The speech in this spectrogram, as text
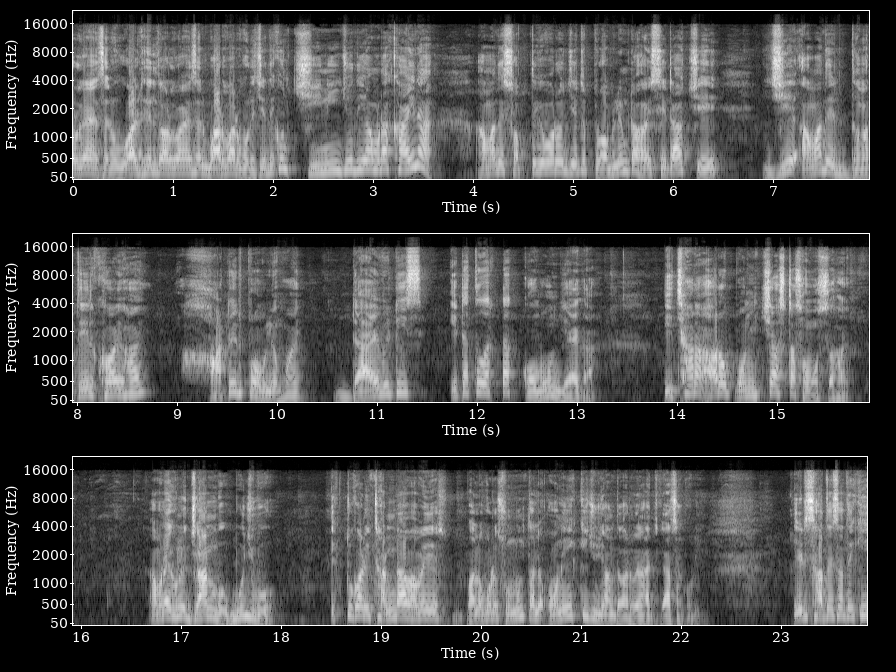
অর্গানাইজেশন ওয়ার্ল্ড হেলথ অর্গানাইজেশন বারবার বলেছে, দেখুন, চিনি যদি আমরা খাই না, আমাদের সবথেকে বড় যেটা প্রবলেমটা হয় সেটা হচ্ছে যে আমাদের দাঁতের ক্ষয় হয় হার্টের প্রবলেম হয় ডায়াবেটিস এটা তো একটা কমন জায়গা। এছাড়া আরও পঞ্চাশটা সমস্যা হয়। আমরা এগুলো জানব, বুঝব। একটুখানি ঠান্ডাভাবে ভালো করে শুনুন, তাহলে অনেক কিছু জানতে পারবেন আজকে, আশা করি। এর সাথে সাথে কি?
